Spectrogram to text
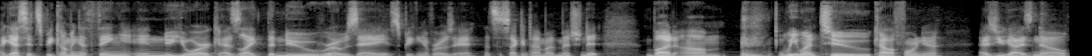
I guess it's becoming a thing in New York as like the new rosé. Speaking of rosé, that's the second time I've mentioned it. But um, we went to California, as you guys know.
